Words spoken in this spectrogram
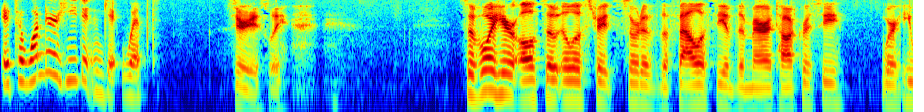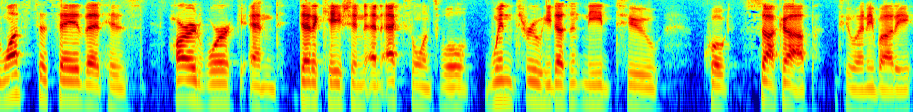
It's a wonder he didn't get whipped. Seriously. Sovoy here also illustrates sort of the fallacy of the meritocracy, where he wants to say that his hard work and dedication and excellence will win through. He doesn't need to, quote, suck up to anybody.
